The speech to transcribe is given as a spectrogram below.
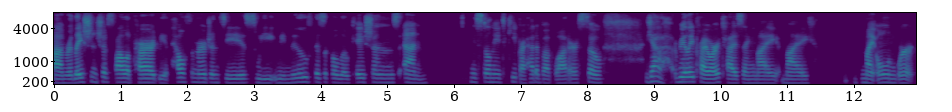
um, relationships fall apart we have health emergencies we we move physical locations and we still need to keep our head above water. So yeah really prioritizing my my my own work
